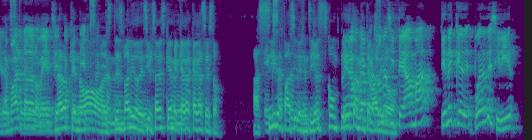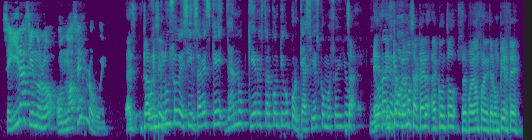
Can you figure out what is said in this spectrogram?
El amor este, todo lo vence. Claro que no, es, válido güey. decir, ¿sabes qué? Me caga que hagas esto. Así de fácil y sencillo, es Y la otra completamente persona válido. si te ama tiene que puede decidir seguir haciéndolo o no hacerlo, güey. Es- claro o que sí. incluso decir, ¿sabes qué? Ya no quiero estar contigo porque así es como soy yo. O sea, Y es, que volvemos a caer al punto, perdón por interrumpirte.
